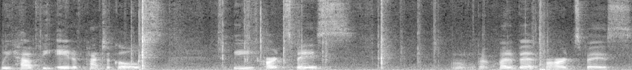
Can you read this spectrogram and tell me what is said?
We have the Eight of Pentacles, the heart space, Oh, got quite a bit for heart space.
